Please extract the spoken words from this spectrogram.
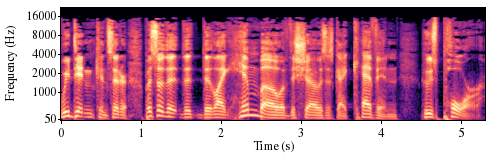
we didn't consider. But so the the the like himbo of the show is this guy Kevin, who's poor.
